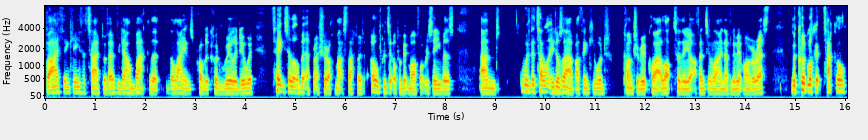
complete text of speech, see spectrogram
But I think he's a type of every down back that the Lions probably could really do with takes a little bit of pressure off Matt Stafford, opens it up a bit more for receivers, and with the talent he does have, I think he would contribute quite a lot to the offensive line having a bit more of a rest. They could look at tackle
